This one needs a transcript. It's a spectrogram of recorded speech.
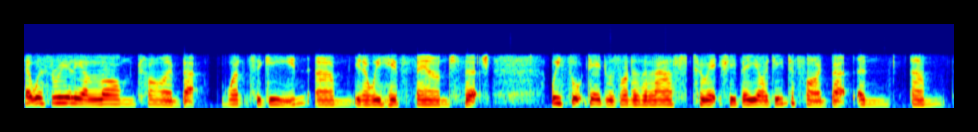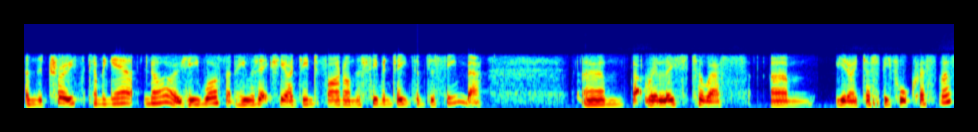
it was really a long time, but once again, um, you know, we have found that we thought Dad was one of the last to actually be identified, but in um, in the truth coming out, no, he wasn't. He was actually identified on the 17th of December, um, but released to us, um, you know, just before Christmas.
